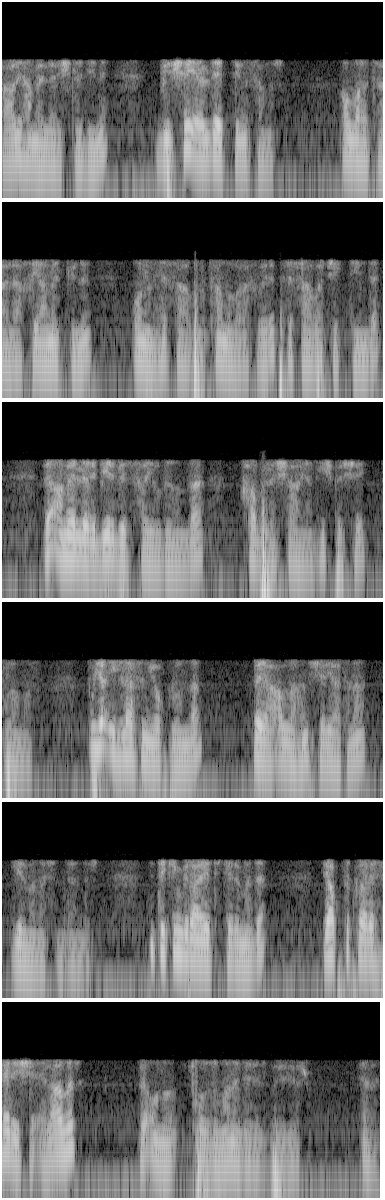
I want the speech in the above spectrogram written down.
salih ameller işlediğini, bir şey elde ettiğini sanır. allah Teala kıyamet günü onun hesabını tam olarak verip hesaba çektiğinde ve amelleri bir bir sayıldığında kabule şayan hiçbir şey bulamaz. Bu ya ihlasın yokluğundan veya Allah'ın şeriatına girmemesindendir. Nitekim bir ayeti kerimede yaptıkları her işi ele alır ve onu toz duman ederiz buyuruyor. Evet.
